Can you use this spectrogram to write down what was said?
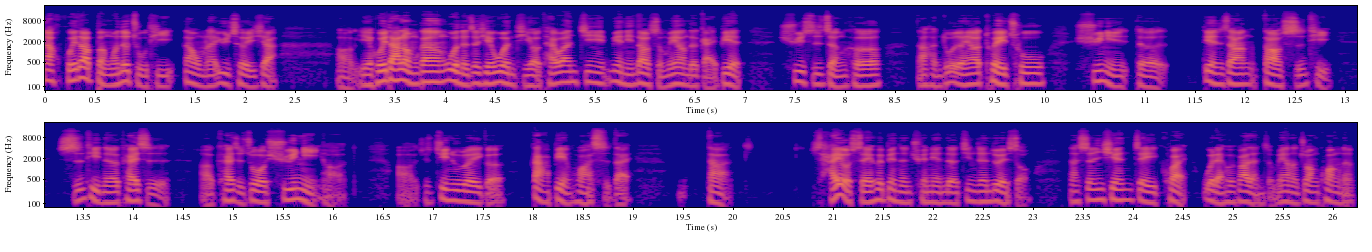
那回到本文的主题，那我们来预测一下，啊，也回答了我们刚刚问的这些问题哦。台湾今年面临到什么样的改变？虚实整合，那很多人要退出虚拟的电商到实体，实体呢开始啊开始做虚拟啊啊，就进入了一个大变化时代。那还有谁会变成全联的竞争对手？那生鲜这一块未来会发展怎么样的状况呢？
